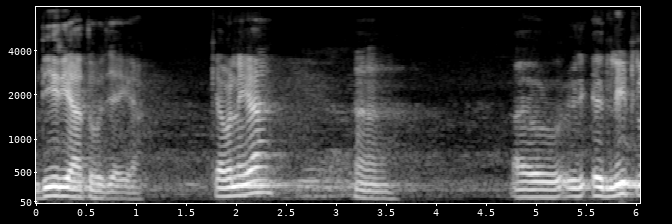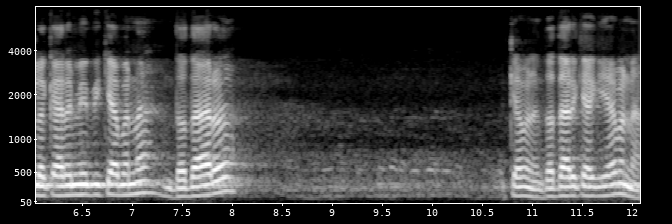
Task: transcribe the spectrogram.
दीर्यात हो जाएगा। क्या बनेगा? हाँ। और लीट लकार में भी क्या बना? ददार। क्या बना? ददार क्या किया बना?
